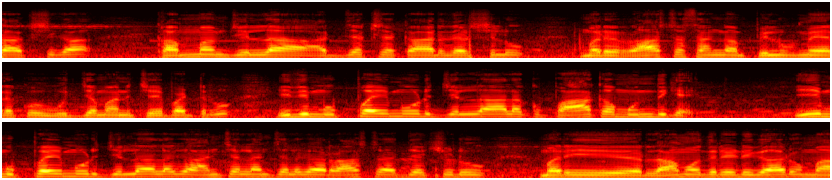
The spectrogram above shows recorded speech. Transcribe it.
సాక్షిగా ఖమ్మం జిల్లా అధ్యక్ష కార్యదర్శులు మరి రాష్ట్ర సంఘం పిలుపు మేరకు ఉద్యమాన్ని చేపట్టారు ఇది ముప్పై మూడు జిల్లాలకు పాక ముందుకే. ఈ ముప్పై మూడు జిల్లాలుగా అంచెలంచెలుగా రాష్ట్ర అధ్యక్షుడు మరి దామోదర్ రెడ్డి గారు మా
